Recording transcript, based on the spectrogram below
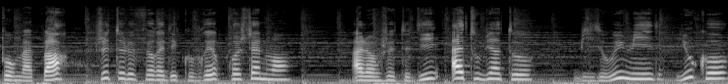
Pour ma part, je te le ferai découvrir prochainement. Alors je te dis à tout bientôt. Bisous humides, Yuko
